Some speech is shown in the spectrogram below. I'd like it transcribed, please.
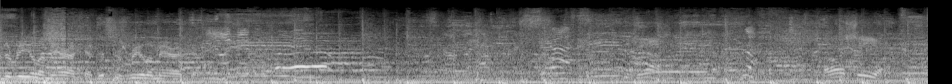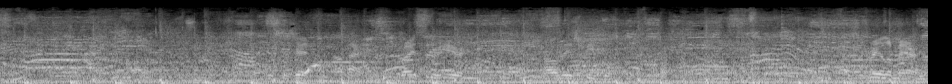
This is the real America. This is real America. I'll see you. This is it. Right, right through here. All these people. This is real America.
